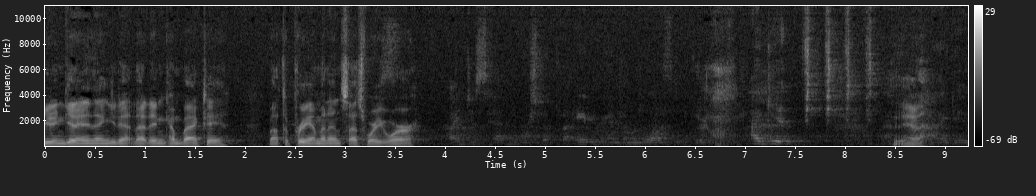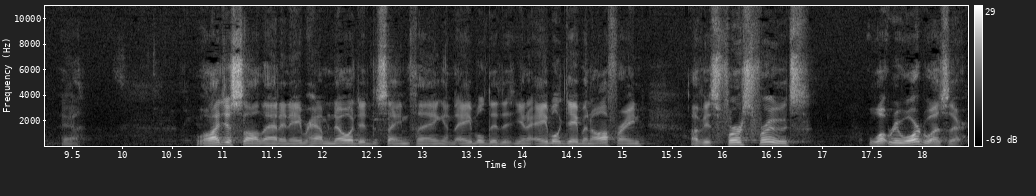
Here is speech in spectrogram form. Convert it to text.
You didn't get anything. You didn't, that didn't come back to you about the preeminence. That's where you were. I just had more stuff about Abraham than the last year. I get, Yeah. Yeah. Well, I just saw that in Abraham. Noah did the same thing, and Abel did. it. You know, Abel gave an offering of his first fruits. What reward was there?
